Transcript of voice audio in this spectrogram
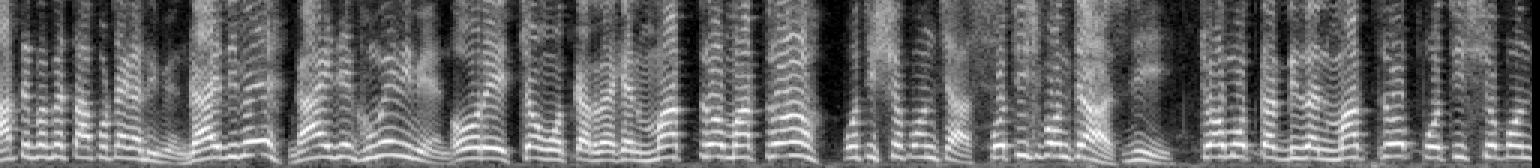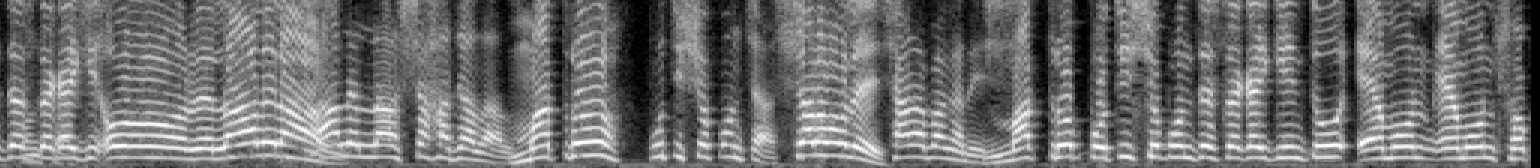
হাতে পাবে তারপর টাকা দিবেন। গায়ে দিবে? গায়ে দিয়ে ঘুমিয়ে দিবেন। ওরে চমৎকার। দেখেন মাত্র মাত্র পঁচিশশো পঞ্চাশ। পঁচিশ পঞ্চাশ। জি। চমৎকার ডিজাইন মাত্র পঁচিশশো পঞ্চাশ টাকায় কি? ও রে লাল। লাল লাল শাহজালাল। মাত্র পঁচিশশো পঞ্চাশ। সারা বাংলাদেশ। সারা বাংলাদেশ। মাত্র পঁচিশশো পঞ্চাশ টাকায় কিন্তু এমন এমন সব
